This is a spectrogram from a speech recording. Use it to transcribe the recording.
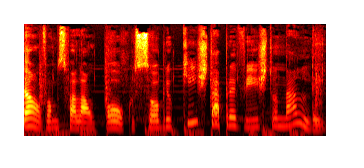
Então, vamos falar um pouco sobre o que está previsto na lei.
